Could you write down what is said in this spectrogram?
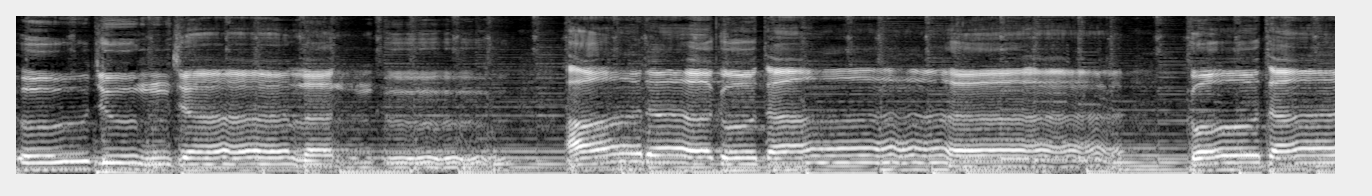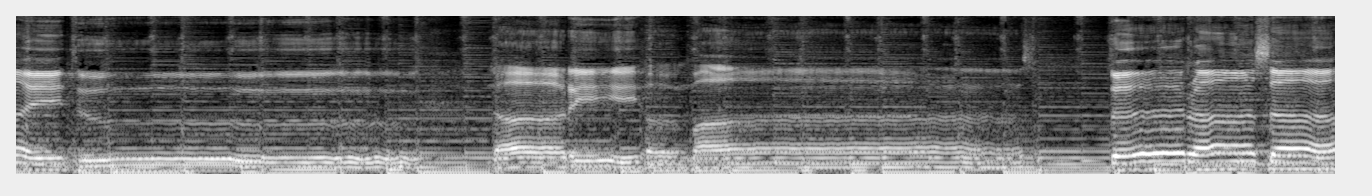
Ujung jalanku ada kota Kota itu. Dari emas Terasa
